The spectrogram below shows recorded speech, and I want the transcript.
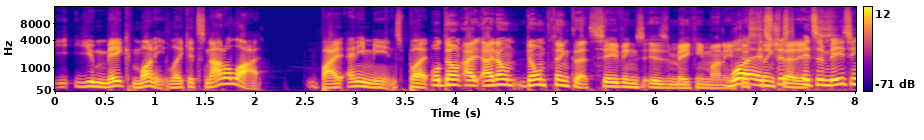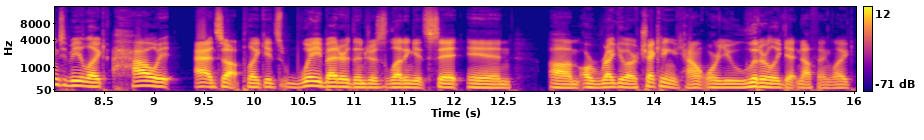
y- you make money like it's not a lot by any means but Well, don't I, I don't don't think that savings is making money. well, just it's just that it's, amazing to me like how it adds up. Like it's way better than just letting it sit in um, a regular checking account where you literally get nothing. Like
